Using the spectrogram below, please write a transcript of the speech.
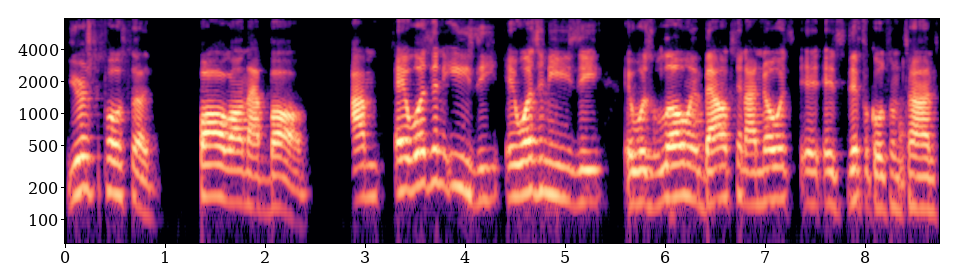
you're supposed to fall on that ball. I'm. It wasn't easy. It wasn't easy. It was low and bouncing. I know it's it, it's difficult sometimes,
